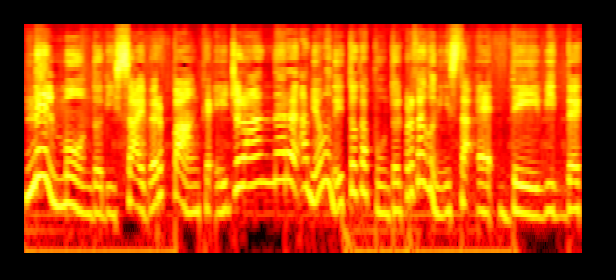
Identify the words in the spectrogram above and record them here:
Nel mondo di Cyberpunk Age Runner abbiamo detto che appunto il protagonista è David,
